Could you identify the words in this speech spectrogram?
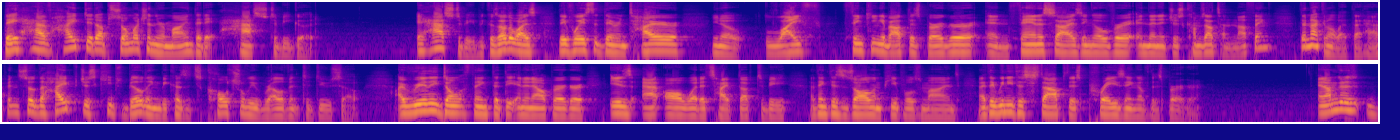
they have hyped it up so much in their mind that it has to be good. It has to be because otherwise they've wasted their entire, you know, life thinking about this burger and fantasizing over it and then it just comes out to nothing, they're not going to let that happen. So the hype just keeps building because it's culturally relevant to do so. I really don't think that the In N Out burger is at all what it's hyped up to be. I think this is all in people's minds. I think we need to stop this praising of this burger. And I'm going to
